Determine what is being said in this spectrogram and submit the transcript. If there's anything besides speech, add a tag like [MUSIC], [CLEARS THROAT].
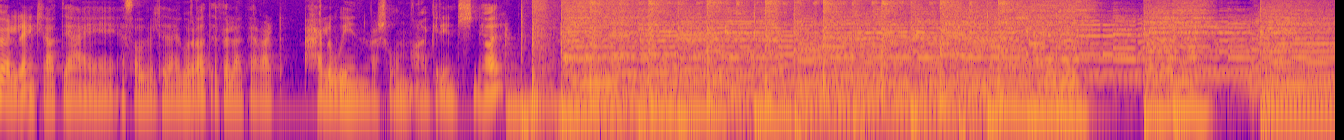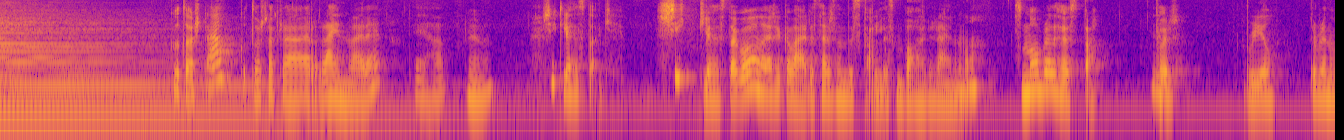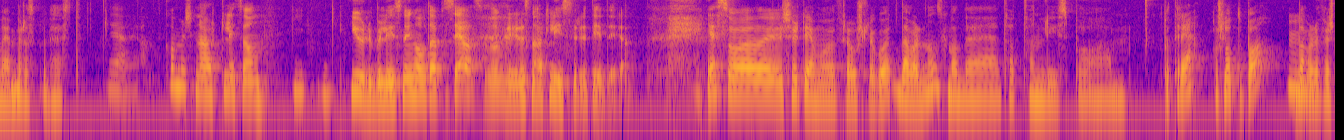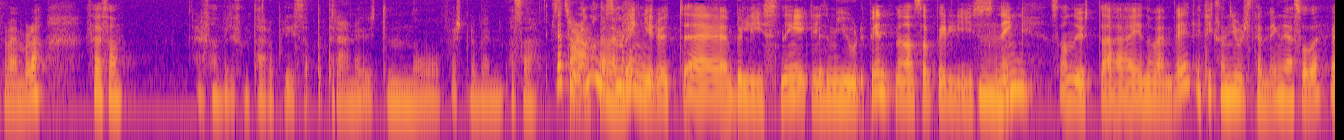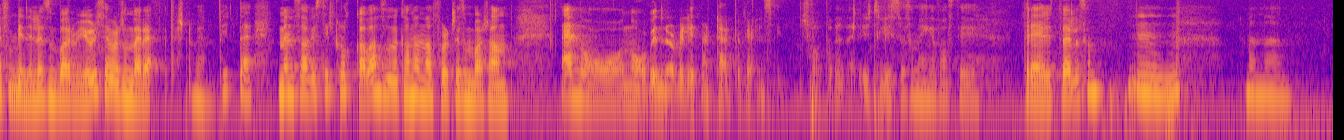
føler egentlig at jeg Jeg sa det vel til deg i går òg, at jeg føler at jeg har vært halloween-versjonen av Grinchen i år. God torsdag. God torsdag fra regnværet. Ja. Ja. Skikkelig høstdag. Skikkelig høstdag òg. Når jeg sjekker været, så er det sånn det skal liksom bare regne nå. Så nå ble det høst, da. For real. Det ble november, og så ble det høst. Ja, ja. Kommer snart litt sånn julebelysning, holdt jeg på å si. Altså, nå blir det snart lysere tider igjen. Jeg så, jeg kjørte hjemover fra Oslo i går. Da var det noen som hadde tatt sånn lys på, på tre og slått det på. Da var det 1. november, da. Så jeg sånn Er det sånn at vi liksom tar opp lysa på trærne ute nå 1. november? Altså Jeg tror det er mange mange som henger ut eh, belysning, ikke liksom julepynt, men altså belysning sånn ute i november. Jeg fikk sånn julestemning når jeg så det. Jeg forbinder liksom bare med jul. Så jeg var sånn der, 1. november, det. Men så har vi stilt klokka, da, så det kan hende at folk liksom bare sånn Nei, nå, nå begynner det å bli litt mørkt her på kvelden, så vi slår på det der utelyset som henger fast i treet ute, liksom. Mm. Men eh,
